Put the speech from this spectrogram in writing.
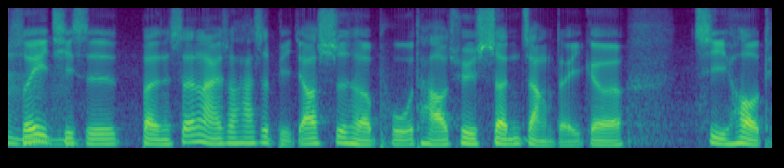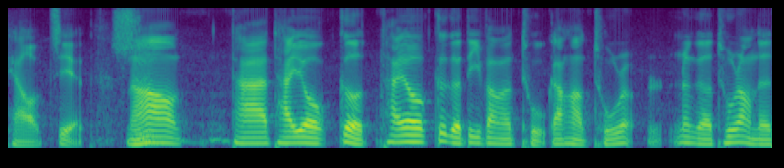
所以其实本身来说，它是比较适合葡萄去生长的一个气候条件。然后它它又各它又各个地方的土刚好土壤那个土壤的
